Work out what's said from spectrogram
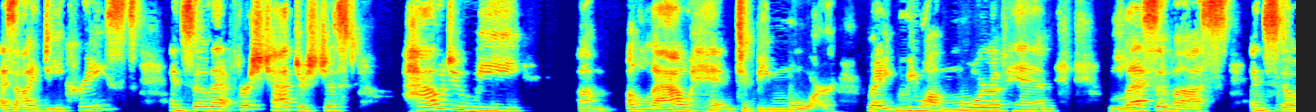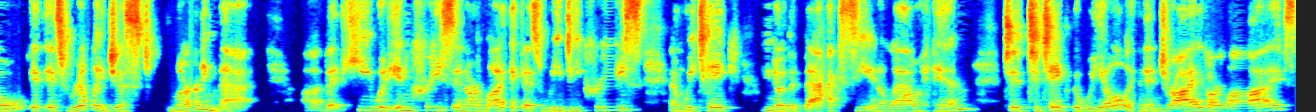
as i decrease. And so that first chapter is just how do we um, allow him to be more right? We want more of him less of us. And so it, it's really just learning that uh, that he would increase in our life as we decrease and we take you know the back seat and allow him to to take the wheel and, and drive our lives.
